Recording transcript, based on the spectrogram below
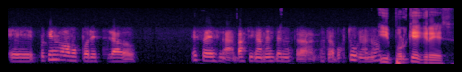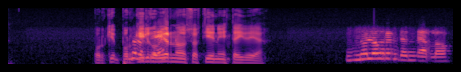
eh, ¿por qué no vamos por ese lado? Esa es la, básicamente nuestra, nuestra postura, ¿no? ¿Y por qué crees? ¿Por qué, por No qué el sé. gobierno sostiene esta idea? No logro entenderlo.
